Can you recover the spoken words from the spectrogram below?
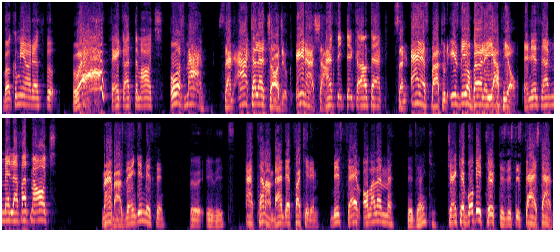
Bakmıyor orospu. Wow! Fake attım aç. Osman! Sen akıllı çocuk. İn aşağı. Siktir kaltak. Sen Enes Batur izliyor böyle yapıyor. Enes abime laf atma aç. Merhaba zengin misin? evet. Ha, tamam ben de fakirim. Biz sev olalım mı? Neden ki? Çünkü bu bir Türk dizisi sersem.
